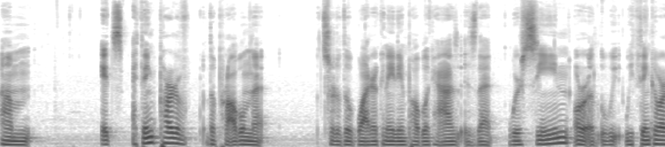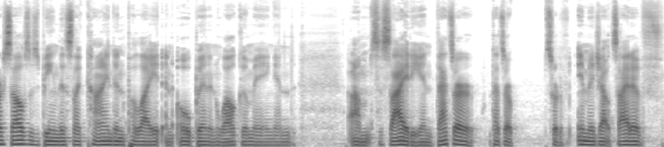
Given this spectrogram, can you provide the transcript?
um, it's I think part of the problem that sort of the wider Canadian public has is that we're seen or we, we think of ourselves as being this like kind and polite and open and welcoming and um, society and that's our that's our sort of image outside of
